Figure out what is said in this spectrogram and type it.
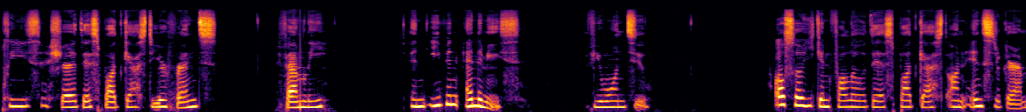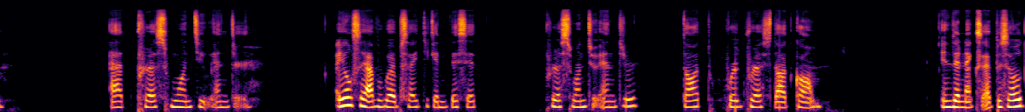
Please share this podcast to your friends, family, and even enemies if you want to. Also, you can follow this podcast on Instagram at press1 to enter. I also have a website you can visit press1 to enter wordpress.com. In the next episode,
